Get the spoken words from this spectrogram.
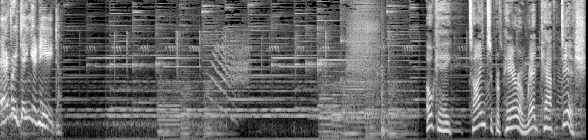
everything you need. Okay, time to prepare a red cap dish.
